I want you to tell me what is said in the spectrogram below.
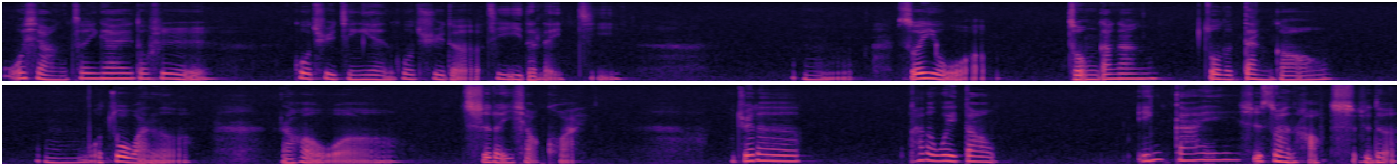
我想这应该都是过去经验、过去的记忆的累积。嗯，所以我从刚刚做的蛋糕。嗯，我做完了，然后我吃了一小块。我觉得它的味道应该是算好吃的，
